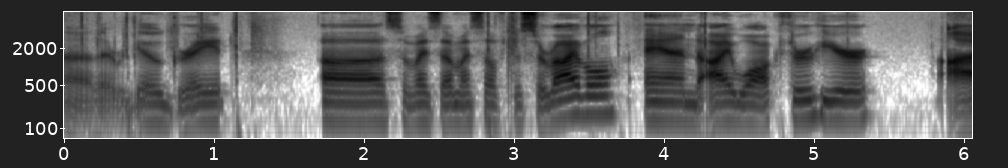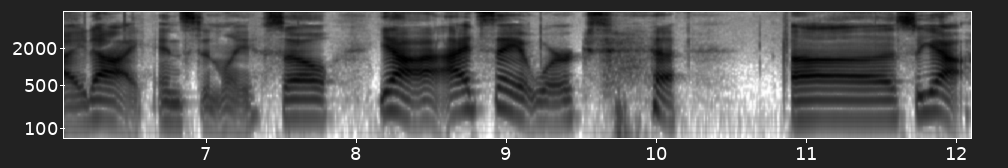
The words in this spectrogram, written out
uh, there we go, great. Uh, so if I set myself to survival and I walk through here, I die instantly. So yeah, I'd say it works. uh, so yeah,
